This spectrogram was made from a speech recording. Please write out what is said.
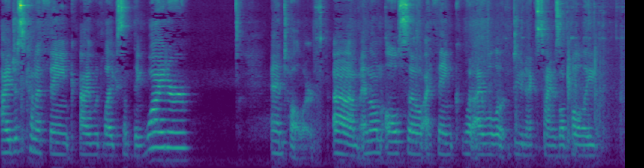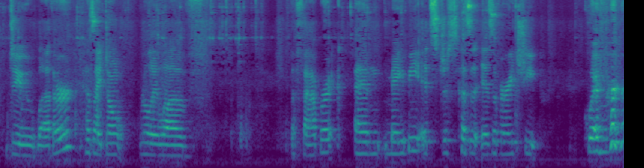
I just kind of think I would like something wider and taller. Um, and then also, I think what I will do next time is I'll probably do leather because I don't really love the fabric. And maybe it's just because it is a very cheap quiver.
